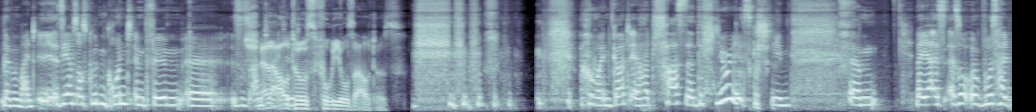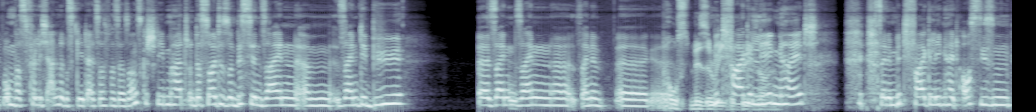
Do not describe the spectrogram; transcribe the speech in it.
never mind. Sie haben es aus gutem Grund im Film, äh, ist es Schnelle Autos, furiose Autos. oh mein Gott, er hat Fast and the Furious geschrieben. ähm, naja, es, also wo es halt um was völlig anderes geht, als das, was er sonst geschrieben hat. Und das sollte so ein bisschen sein, ähm, sein Debüt äh, sein, sein, äh, seine äh, Mitfahrgelegenheit seine Mitfahrgelegenheit aus diesem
